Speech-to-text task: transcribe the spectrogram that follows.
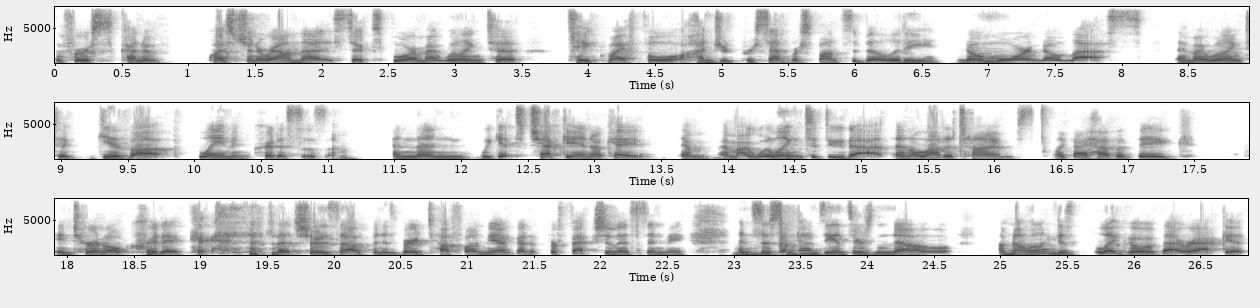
the first kind of question around that is to explore am I willing to take my full 100% responsibility, no more, no less? Am I willing to give up blame and criticism? And then we get to check in okay, am, am I willing to do that? And a lot of times, like I have a big internal critic that shows up and is very tough on me. I've got a perfectionist in me. And mm. so sometimes the answer is no. I'm not willing to let go of that racket.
